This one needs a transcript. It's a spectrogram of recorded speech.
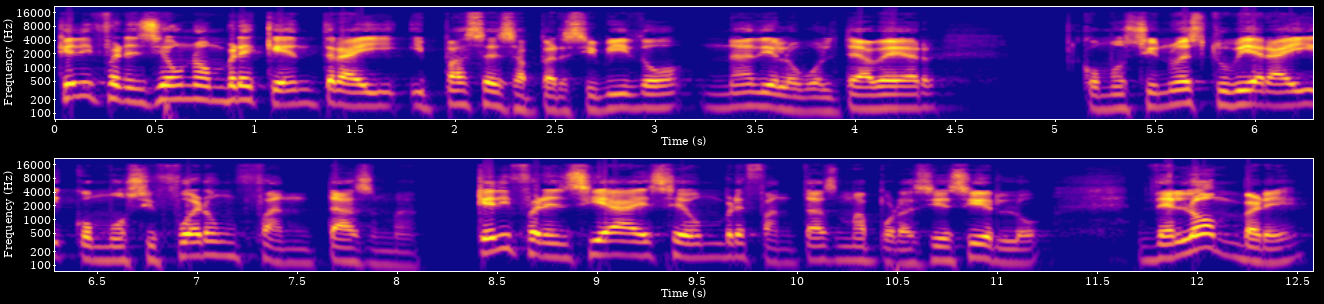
¿qué diferencia un hombre que entra ahí y pasa desapercibido, nadie lo voltea a ver, como si no estuviera ahí, como si fuera un fantasma? ¿Qué diferencia a ese hombre fantasma, por así decirlo, del hombre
